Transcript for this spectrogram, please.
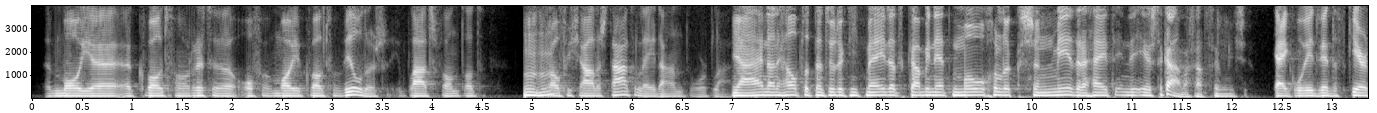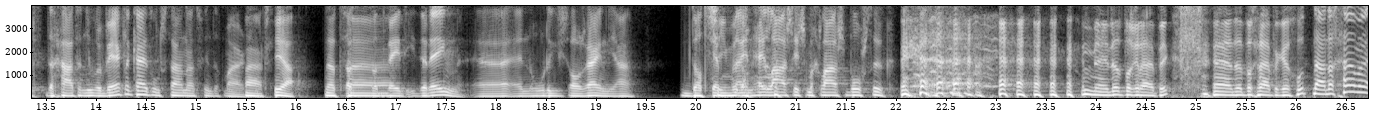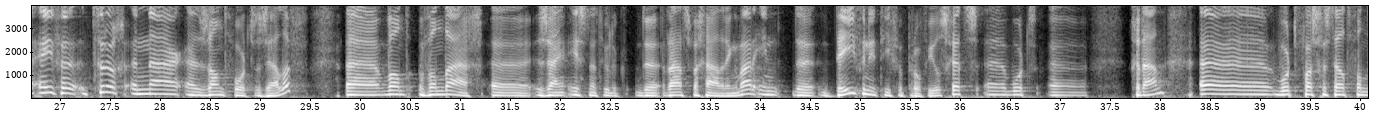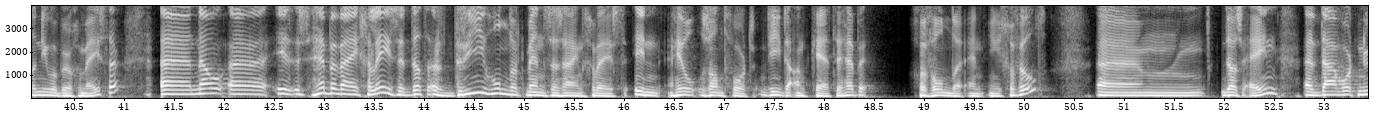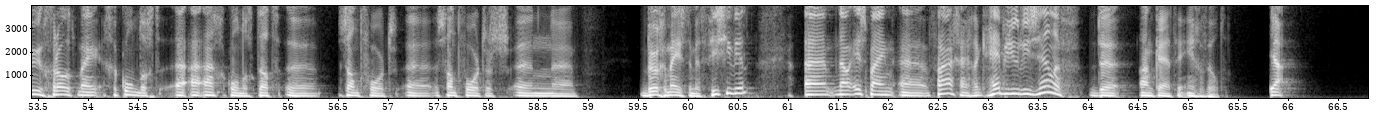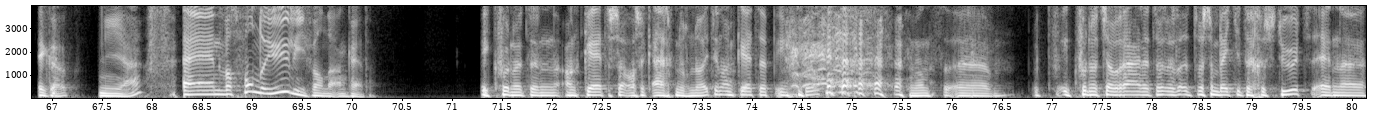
een mooie quote van Rutte of een mooie quote van Wilders. In plaats van dat mm -hmm. provinciale statenleden aan het woord laten. Ja, en dan helpt het natuurlijk niet mee dat het kabinet mogelijk zijn meerderheid in de Eerste Kamer gaat verliezen. Kijk, hoe je het wint of verkeerd, er gaat een nieuwe werkelijkheid ontstaan na 20 maart. maart ja, dat, dat, uh, dat weet iedereen. Uh, en hoe die zal zijn, ja. Dat zien we mijn, dan. Helaas is mijn glazen bol stuk. nee, dat begrijp ik. Uh, dat begrijp ik heel goed. Nou, dan gaan we even terug naar uh, Zandvoort zelf. Uh, want vandaag zijn, is natuurlijk de raadsvergadering... waarin de definitieve profielschets wordt gedaan. wordt vastgesteld van de nieuwe burgemeester. nou, is, hebben wij gelezen dat er 300 mensen zijn geweest... in heel Zandvoort die de enquête hebben gevonden en ingevuld. Um, dat is één. En daar wordt nu groot mee gekondigd, uh, aangekondigd... dat uh, Zandvoort, uh, Zandvoorters een burgemeester met visie willen. nou is mijn vraag eigenlijk... hebben jullie zelf de enquête ingevuld? Ja. Ik ook. Ja. En wat vonden jullie van de enquête? Ik vond het een enquête zoals ik eigenlijk nog nooit een enquête heb ingevuld. Want... Ik, ik vond het zo raar. Het was, het was een beetje te gestuurd. En uh,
